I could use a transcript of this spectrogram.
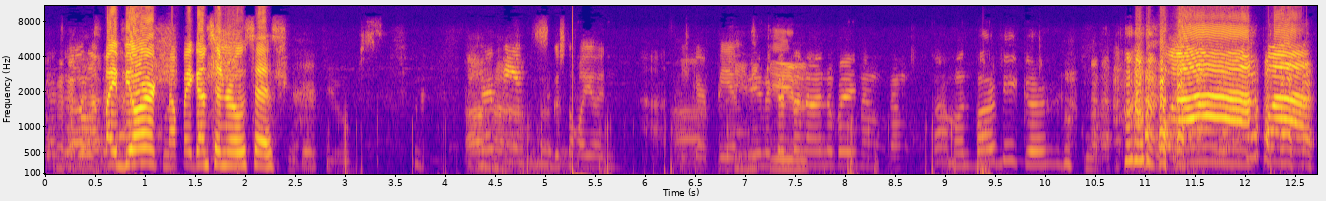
Napay Bjork, napay Guns N' Roses. Aha. Pins, gusto ko yun. Ah, Speaker Pins. Kill. Hindi nagkanta na ano ba yun? Ng, ng, come on, Barbie girl. Quack, quack.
